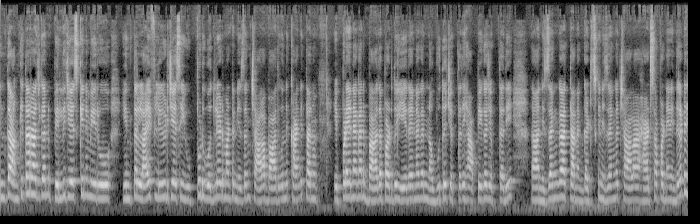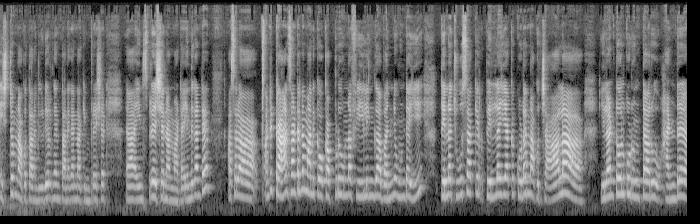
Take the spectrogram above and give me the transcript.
ఇంత అంకితారాజు గారిని పెళ్ళి చేసుకుని మీరు ఇంత లైఫ్ లీడ్ చేసి ఇప్పుడు వదిలేయడం అంటే నిజంగా చాలా బాధగా ఉంది. కానీ తను ఎప్పుడైనా కానీ బాధపడదు ఏదైనా కానీ నవ్వుతూ చెప్తుంది హ్యాపీగా చెప్తుంది. నిజంగా తన గట్స్కి నిజంగా చాలా హ్యాట్స్ ఆఫ్ అండి నేను ఎందుకంటే ఇష్టం నాకు తన వీడియోలు కానీ తన కానీ నాకు ఇంప్రెషన్ ఇన్స్పిరేషన్ అనమాట ఎందుకంటే అసలు అంటే ట్రాన్స్ అంటేనే మనకి ఒకప్పుడు ఉన్న ఫీలింగ్ అవన్నీ ఉండయి. తిన్న చూసాక పెళ్ళయ్యాక కూడా నాకు చాలా ఇలాంటి వాళ్ళు కూడా ఉంటారు. హండ్రెడ్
